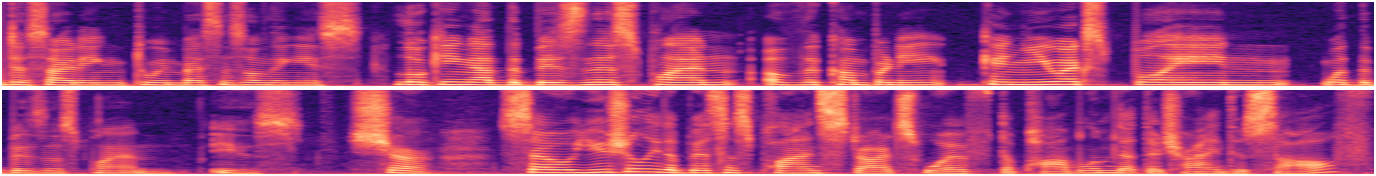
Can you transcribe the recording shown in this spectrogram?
deciding to invest in something is looking at the business plan of the company. Can you explain what the business plan is? Sure. So usually the business plan starts with the problem that they're trying to solve.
